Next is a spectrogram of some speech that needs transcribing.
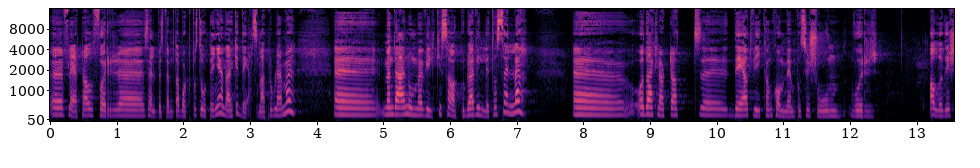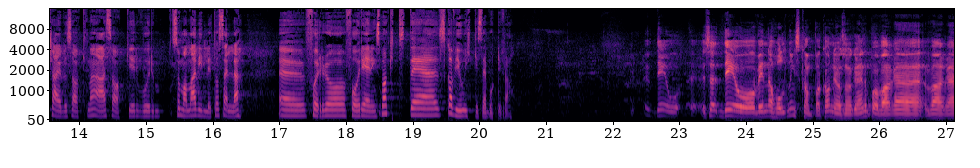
uh, flertall for uh, selvbestemt abort på Stortinget. Det er jo ikke det som er problemet. Men det er noe med hvilke saker du er villig til å selge. og det er klart at det at vi kan komme i en posisjon hvor alle de skeive sakene er saker hvor, som man er villig til å selge for å få regjeringsmakt, det skal vi jo ikke se bort ifra det, å, det, å, vinne holdningskamper kan jo som dere er inne på være, være,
